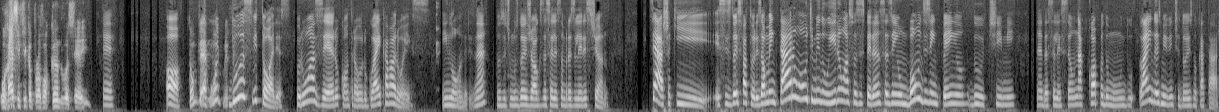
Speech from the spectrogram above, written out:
o Heisen fica provocando você aí. É. Ó. Então pergunte. Meu. Duas vitórias por 1 a 0 contra Uruguai e Camarões, em Londres, né? Nos últimos dois jogos da seleção brasileira este ano. Você acha que esses dois fatores aumentaram ou diminuíram as suas esperanças em um bom desempenho do time né, da seleção na Copa do Mundo lá em 2022 no Catar?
